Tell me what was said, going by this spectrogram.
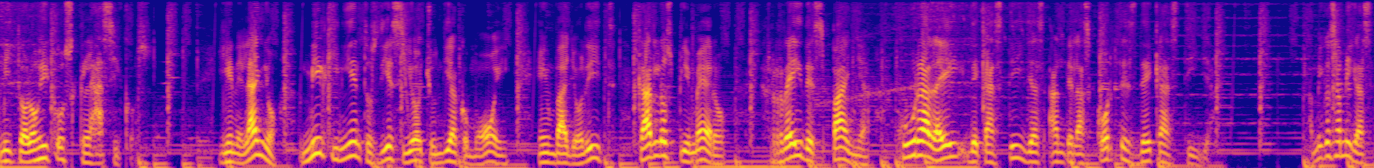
mitológicos clásicos. Y en el año 1518, un día como hoy, en Valladolid, Carlos I rey de España, jura ley de Castillas ante las Cortes de Castilla. Amigos, amigas,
